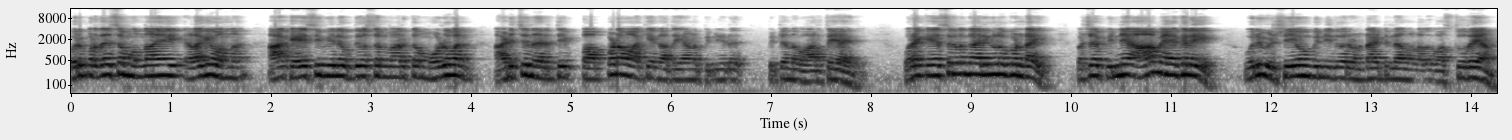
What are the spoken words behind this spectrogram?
ഒരു പ്രദേശം ഒന്നായി ഇളകി വന്ന് ആ കെ എസ് സി ബിയിലെ ഉദ്യോഗസ്ഥന്മാർക്ക് മുഴുവൻ അടിച്ചു നിരത്തി പപ്പടമാക്കിയ കഥയാണ് പിന്നീട് പിറ്റേന്ന് വാർത്തയായത്. കുറെ കേസുകളും കാര്യങ്ങളൊക്കെ ഉണ്ടായി. പക്ഷെ പിന്നെ ആ മേഖലയിൽ ഒരു വിഷയവും പിന്നെ ഇതുവരെ ഉണ്ടായിട്ടില്ല എന്നുള്ളത് വസ്തുതയാണ്.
